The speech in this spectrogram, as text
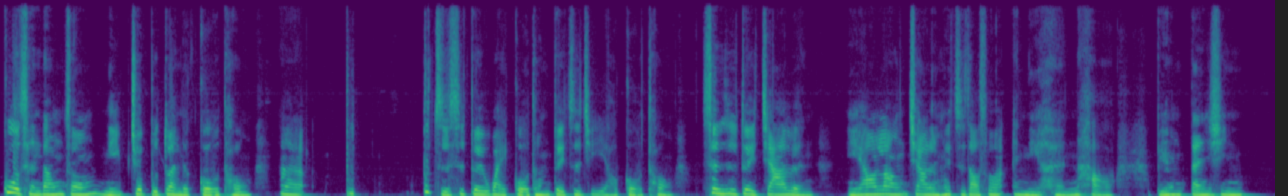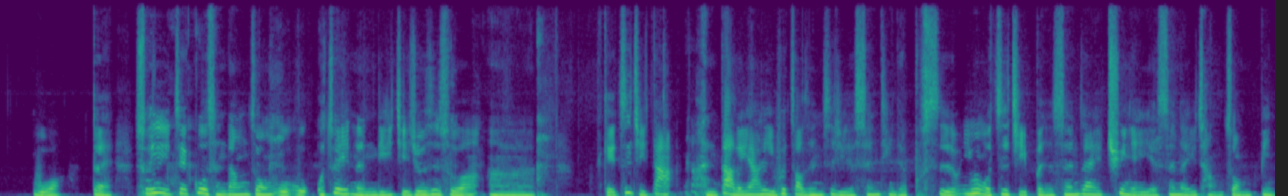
过程当中你就不断的沟通，那不不只是对外沟通，对自己也要沟通，甚至对家人。你要让家人会知道说，哎，你很好，不用担心我。对，所以在过程当中，我我我最能理解就是说，呃，给自己大很大的压力，会造成自己的身体的不适。因为我自己本身在去年也生了一场重病，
